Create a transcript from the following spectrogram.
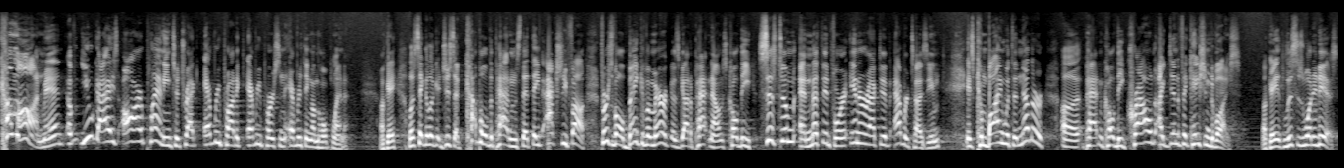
come on, man. You guys are planning to track every product, every person, everything on the whole planet. Okay, let's take a look at just a couple of the patents that they've actually filed. First of all, Bank of America has got a patent out. It's called the System and Method for Interactive Advertising. It's combined with another uh, patent called the Crowd Identification Device. Okay, this is what it is.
